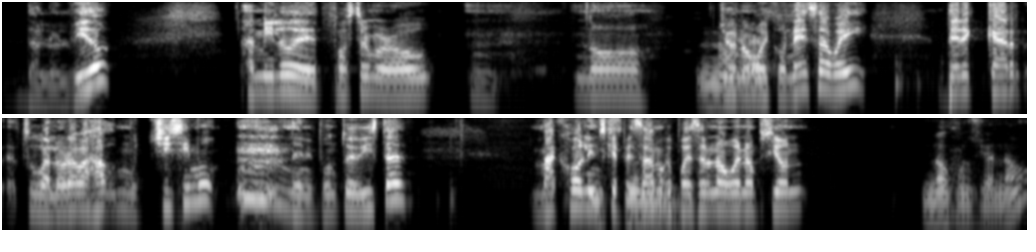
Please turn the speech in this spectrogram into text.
darlo olvido. A mí lo de Foster Moreau, mm, no, yo no voy con esa, güey. Derek Carr, su valor ha bajado muchísimo, de mi punto de vista. Mac Hollins, que pensábamos que puede ser una buena opción, no funcionó.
